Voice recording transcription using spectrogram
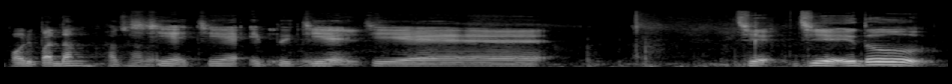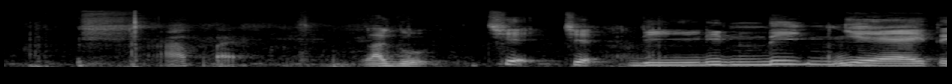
Kalau di Padang satu-satu. cie cie itu cie cie Cie cie itu apa? ya? Lagu. Cie cie di dinding. Iya itu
